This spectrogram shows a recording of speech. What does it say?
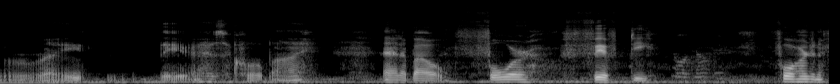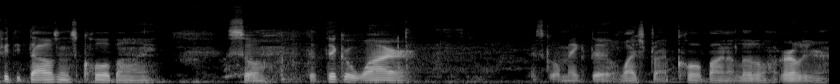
Right there has a coil bind at about 450 450,000 is. So the thicker wire is going to make the white stripe coil bind a little earlier.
